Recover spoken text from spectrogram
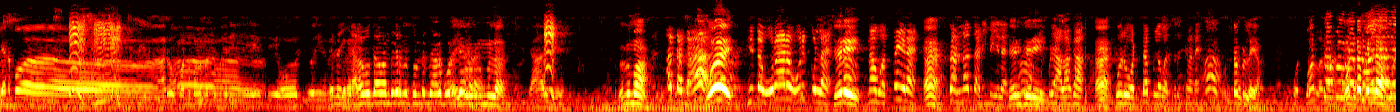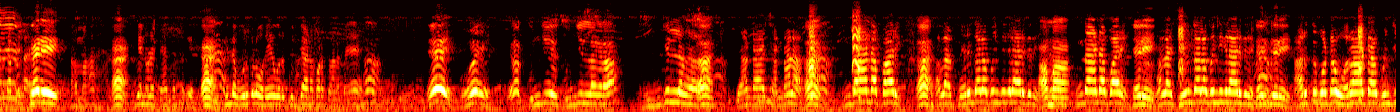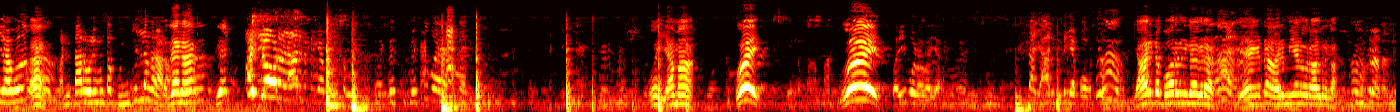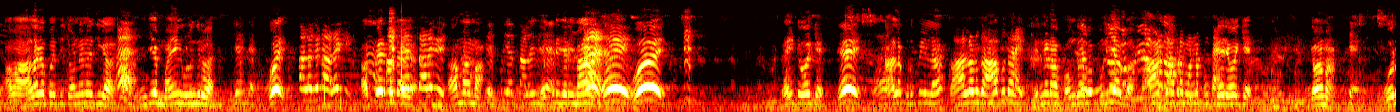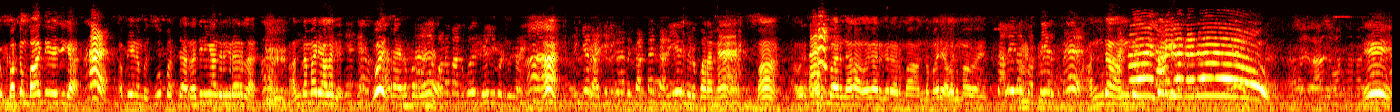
என்னமோ யாரோ பொட்டை பொண்ணு கத்த மாதிரி இப்படி ஓடி ஓடி நின்னுட்டு இளவுக்கா வந்துக்கிறத துண்டு மேல போட்டு யாருக்கு சொல்லுமா. அடடா, ஓய். இந்த ஊரார ஊருக்குள்ள சரி. நான் ஒத்தையில தன்ன தனிமையில. சரி சரி. இப்படி அழகா ஒரு ஒட்டப்புல வச்சிருக்கானே ஒட்ட பிள்ளையா ஒட்டப்புல. ஒட்ட பிள்ளை ஒட்டப்புல. சரி. ஆமா. என்னோட பேசுறதுக்கு இந்த ஊருக்குள்ள ஒரே ஒரு குஞ்சான கூட காணுமே. ஏய். ஓய். ஏடா குஞ்சு குஞ்சு இல்லங்கடா. குஞ்சு இல்லங்க ஆ. ஏன்டா சண்டாளா? இந்த ஆண்டா பாரு. நல்லா பெருந்தள குஞ்சுகளா இருக்குது. ஆமா. இந்த ஆண்டா பாரு. சரி. நல்லா சிறுந்தள குஞ்சுகளா இருக்குது. சரி சரி. அறுத்து போட்டா ஒரு ஆட்டா குஞ்சியாவும் ஆ. பண்டார ஒளி முட்டை குஞ்சு இல்லங்கிறான் அதானா? ஐயோ. ஓய் ஏமா ஓய். ஓய். பை போடாதயா. யார்கிட்ட போறதுன்னு கேக்குற? என்கிட்ட அருமையான ஒரு ஆள் இருக்கான்? அவன் அழக பத்தி சொன்னேன்னு வச்சுக்க இங்கேயே மயங்கி விழுந்துருவ. ஏங்க? ஓய். அப்பேற்பட்ட. ஆமா ஆமா எப்படி தெரியுமா? ஓய். Right okay. ஏய் காலைல குடுப்பீல்ல காலனுக்கு ஆப்பு தரேன். என்னடா பொங்கலப்ப புளியாப்பா? சாப்பிட புண்டை சரி ஓகே. இங்க வாமா. ஒரு பக்கம் பார்த்தே வச்சுக்க. அப்படியே நம்ம சூப்பர் ஸ்டார் ரஜினிகாந்த் இருக்கிறாருல அந்த மாதிரி அழகு. ஓய். படம் பார்க்கும்போது கேள்விப்பட்டிருக்கிறேன். ரஜினிகாந்த் கரையே இருப்பாராமே. மா அவர் கருப்பா இருந்தாலும் அழகா இருக்கிறாருமா. அந்த மாதிரி அழகுமா தலையில இருக்குமே. அந்த அந்த ஏய்!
